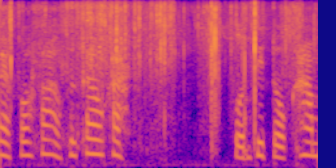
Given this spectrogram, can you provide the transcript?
แบบฟ้าๆคือเก้าค่ะ ฝนติดตกค่ำ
